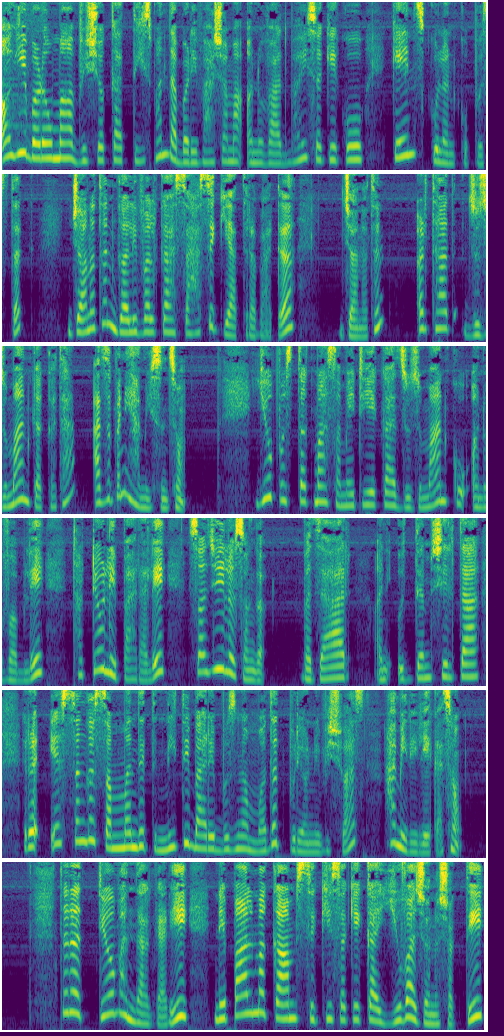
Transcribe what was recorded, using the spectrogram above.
अघि बढौमा विश्वका तीसभन्दा बढी भाषामा अनुवाद भइसकेको केन स्कुलनको पुस्तक जनथन गलिवलका साहसिक यात्राबाट जनथन अर्थात जुजुमानका कथा आज पनि हामी सुन्छौं। यो पुस्तकमा समेटिएका जुजुमानको अनुभवले ठट्यौली पाराले सजिलोसँग बजार अनि उद्यमशीलता र यससँग सम्बन्धित नीतिबारे बुझ्न मदत पुर्याउने विश्वास हामीले लिएका छौं। तर त्योभन्दा अगाडि नेपालमा काम सिकिसकेका युवा जनशक्ति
